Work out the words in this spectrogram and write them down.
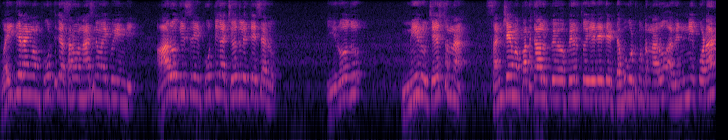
వైద్య రంగం పూర్తిగా సర్వనాశనం అయిపోయింది. ఆరోగ్యశ్రీ పూర్తిగా చేతులు ఎత్తేశారు. ఈరోజు మీరు చేస్తున్న సంక్షేమ పథకాలు పే- పేరుతో ఏదైతే డబ్బు కొట్టుకుంటున్నారో అవన్నీ కూడా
